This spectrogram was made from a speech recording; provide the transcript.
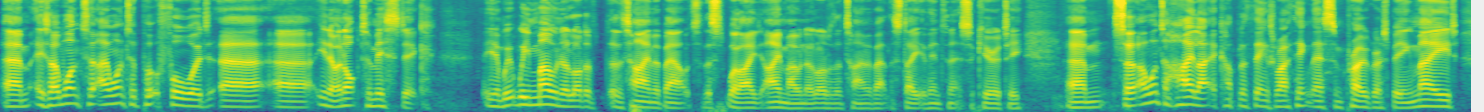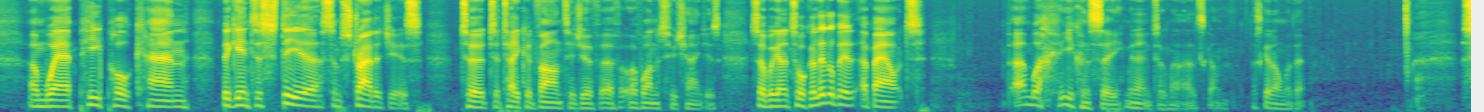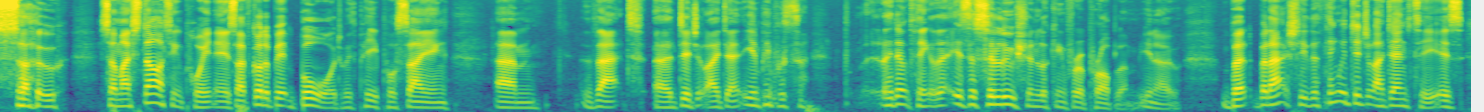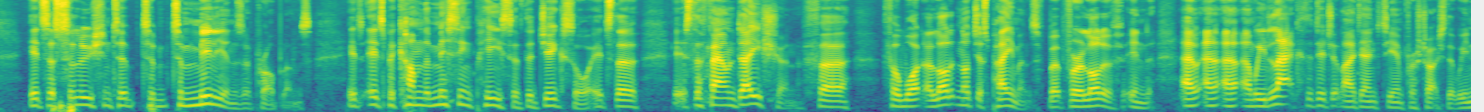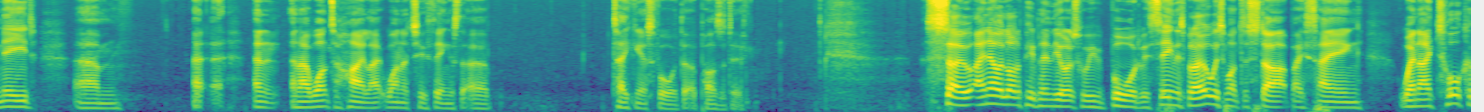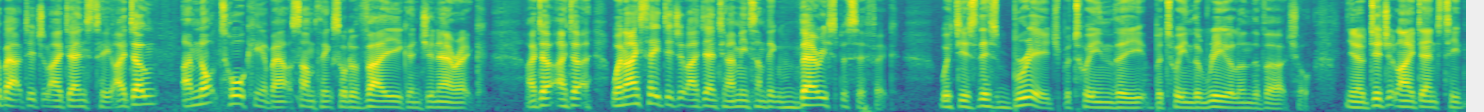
Um, is I want to I want to put forward uh, uh, you know an optimistic you know, we, we moan a lot of the time about this. Well, I, I moan a lot of the time about the state of internet security. Um, so I want to highlight a couple of things where I think there's some progress being made and where people can begin to steer some strategies to, to take advantage of, of, of one or two changes. So we're going to talk a little bit about, um, well, you can see, we don't need to talk about that. Let's go, let's get on with it. So, so my starting point is I've got a bit bored with people saying, um, that uh, digital identity, you know, people, they don't think it's a solution looking for a problem, you know. But, but actually the thing with digital identity is it's a solution to, to, to millions of problems. It's, it's become the missing piece of the jigsaw. It's the, it's the foundation for, for what a lot of, not just payments, but for a lot of, in, and, and, and we lack the digital identity infrastructure that we need. Um, and, and I want to highlight one or two things that are taking us forward that are positive. So I know a lot of people in the audience will be bored with seeing this, but I always want to start by saying when I talk about digital identity, I don't, I'm not talking about something sort of vague and generic. I don't, I don't, when I say digital identity, I mean something very specific, which is this bridge between the, between the real and the virtual. You know, digital identity,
